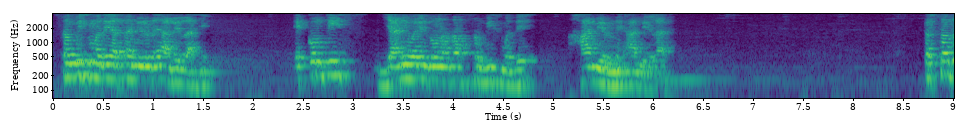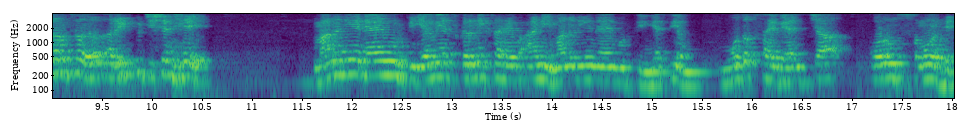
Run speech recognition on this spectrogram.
सव्वीसमध्ये याचा निर्णय आलेला आहे. एकोणतीस जानेवारी दोन हजार सव्वीसमध्ये हा निर्णय आलेला आहे. तर सदरचं रिट पिटिशन हे माननीय न्यायमूर्ती एम एस कर्णिक साहेब आणि माननीय न्यायमूर्ती एस एम मोदक साहेब यांच्या कोरम समोर हे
